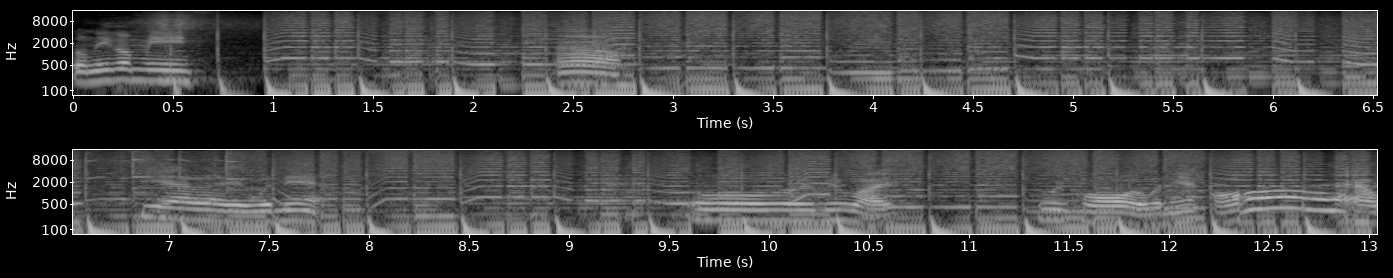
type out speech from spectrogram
ตรงนี้ก็มีอ้าวที่อะไรวะเนี่ย โอ้ยไม่ไหวโอ้ยพอวันนี้โอ้แล้ว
